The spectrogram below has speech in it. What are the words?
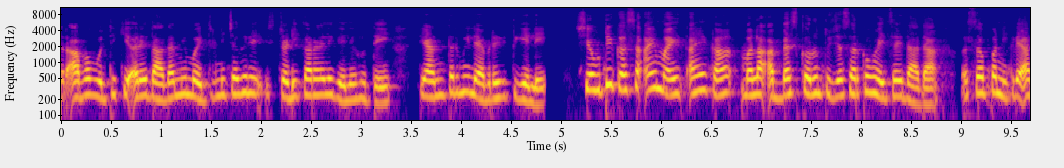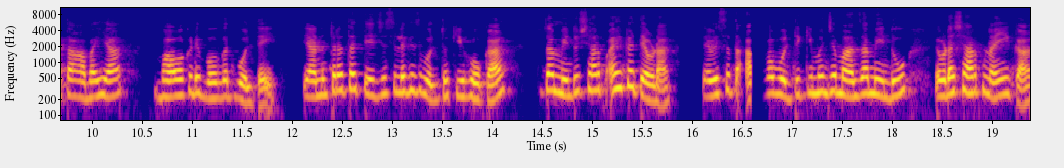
तर आबा बोलते की अरे दादा मी मैत्रिणीच्या घरी स्टडी करायला गेले होते. त्यानंतर मी लायब्ररीत गेले. शेवटी कसं आहे माहीत आहे का? मला अभ्यास करून तुझ्यासारखं व्हायचंय दादा. असं पण इकडे आता आबा या भावाकडे बघत बोलते त्यानंतर आता तेजस लगेच बोलतो की हो का? तुझा मेंदू शार्प आहे का तेवढा? त्यावेळेस आता आबा बोलते की म्हणजे माझा मेंदू एवढा शार्प नाही का?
